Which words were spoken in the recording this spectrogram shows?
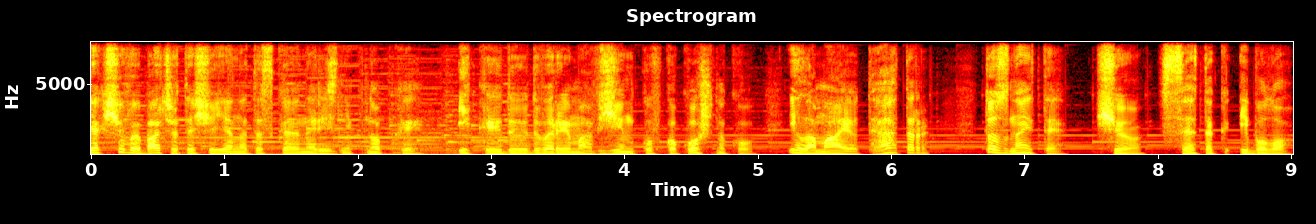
Якщо ви бачите, що я натискаю на різні кнопки і кидаю дверима в жінку в кокошнику і ламаю театр, то знайте, що все так і було.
